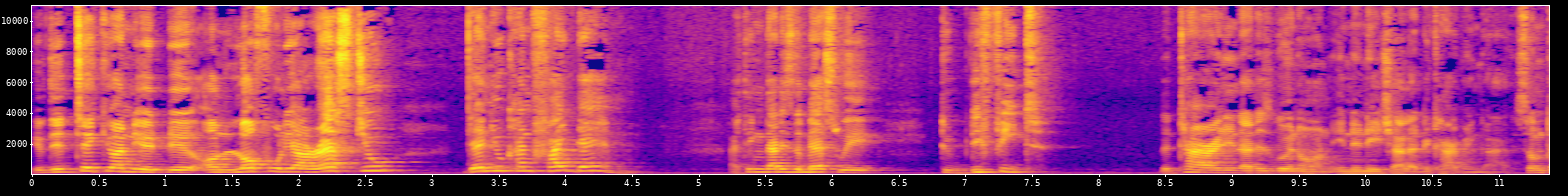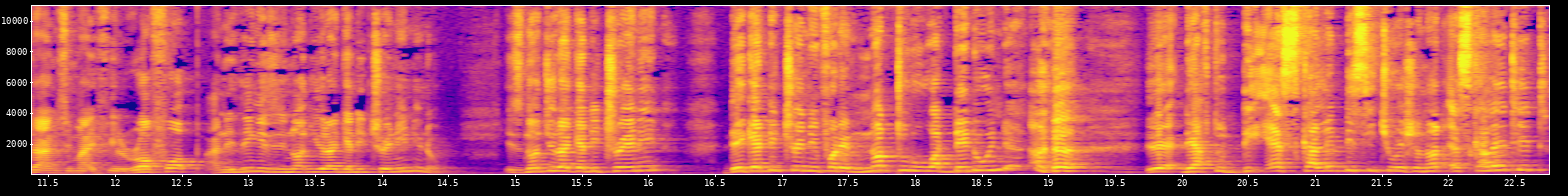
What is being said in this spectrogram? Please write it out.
If they take you and they, they unlawfully arrest you, then you can fight them. I think that is the best way to defeat the tyranny that is going on in the nature of the Caribbean, guys. Sometimes you might feel rough up, and the thing is, it's not you that get the training, you know. It's not you that get the training. They get the training for them not to do what they do in there. they have to de-escalate the situation, not escalate it.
